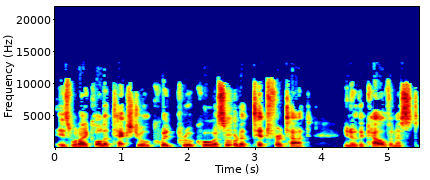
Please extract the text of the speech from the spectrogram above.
is what I call a textual quid pro quo, a sort of tit for tat. You know, the Calvinist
